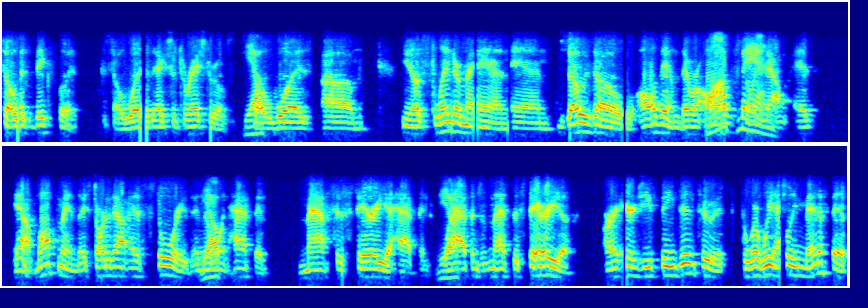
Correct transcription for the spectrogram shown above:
so was Bigfoot. So was extraterrestrials. Yep. So was um, you know Slender Man and Zozo. All them. They were all Mothman. started out as yeah Mothman. They started out as stories, and then what happened? Mass hysteria happened. Yep. What happens with mass hysteria? Our energy feeds into it to where we actually manifest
